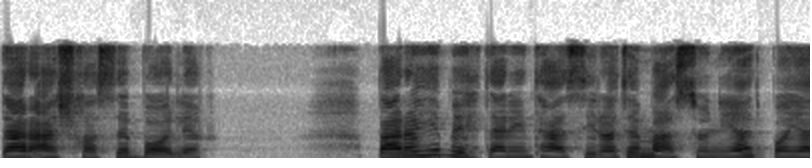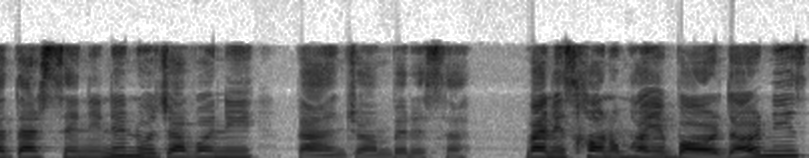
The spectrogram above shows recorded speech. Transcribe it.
در اشخاص بالغ. برای بهترین تاثیرات مسئولیت باید در سنین نوجوانی به انجام برسد. و نیز خانم های باردار نیز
